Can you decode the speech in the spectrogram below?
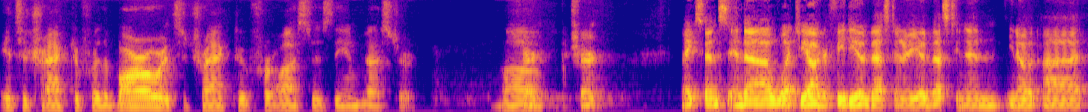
it's attractive for the borrower, it's attractive for us as the investor. Uh, sure, sure. Makes sense. And uh, what geography do you invest in? Are you investing in, you know, uh,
